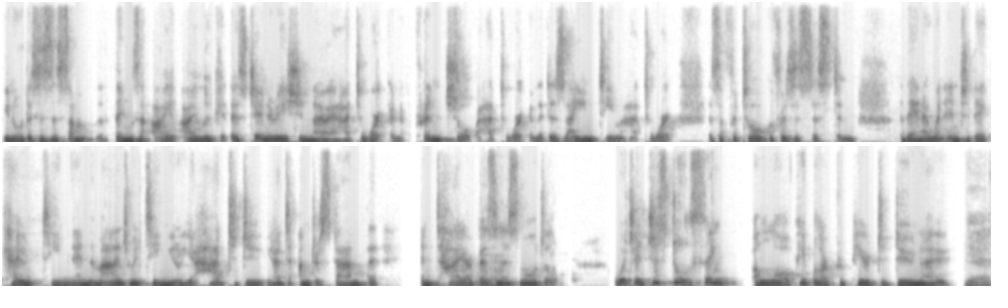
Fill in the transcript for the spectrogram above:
you know, this is some the things that I, I look at this generation now. I had to work in a print shop, I had to work in the design team, I had to work as a photographer's assistant. And then I went into the account team, then the management team. You know, you had to do, you had to understand the entire business model, which I just don't think a lot of people are prepared to do now. Yeah.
